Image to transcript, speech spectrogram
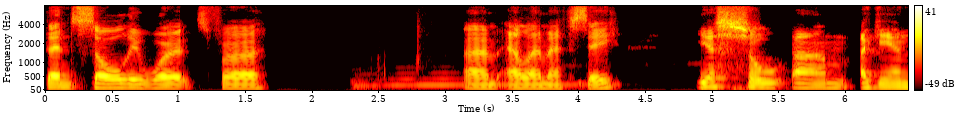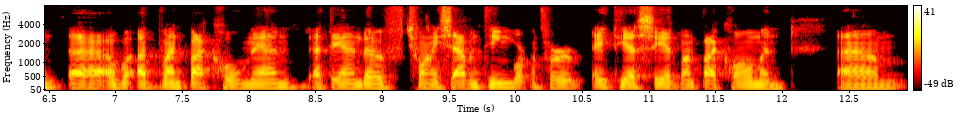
then solely worked for um, LMFC? Yes. So um, again, uh, I, w- I went back home then at the end of 2017, working for ATSC. I went back home and um,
